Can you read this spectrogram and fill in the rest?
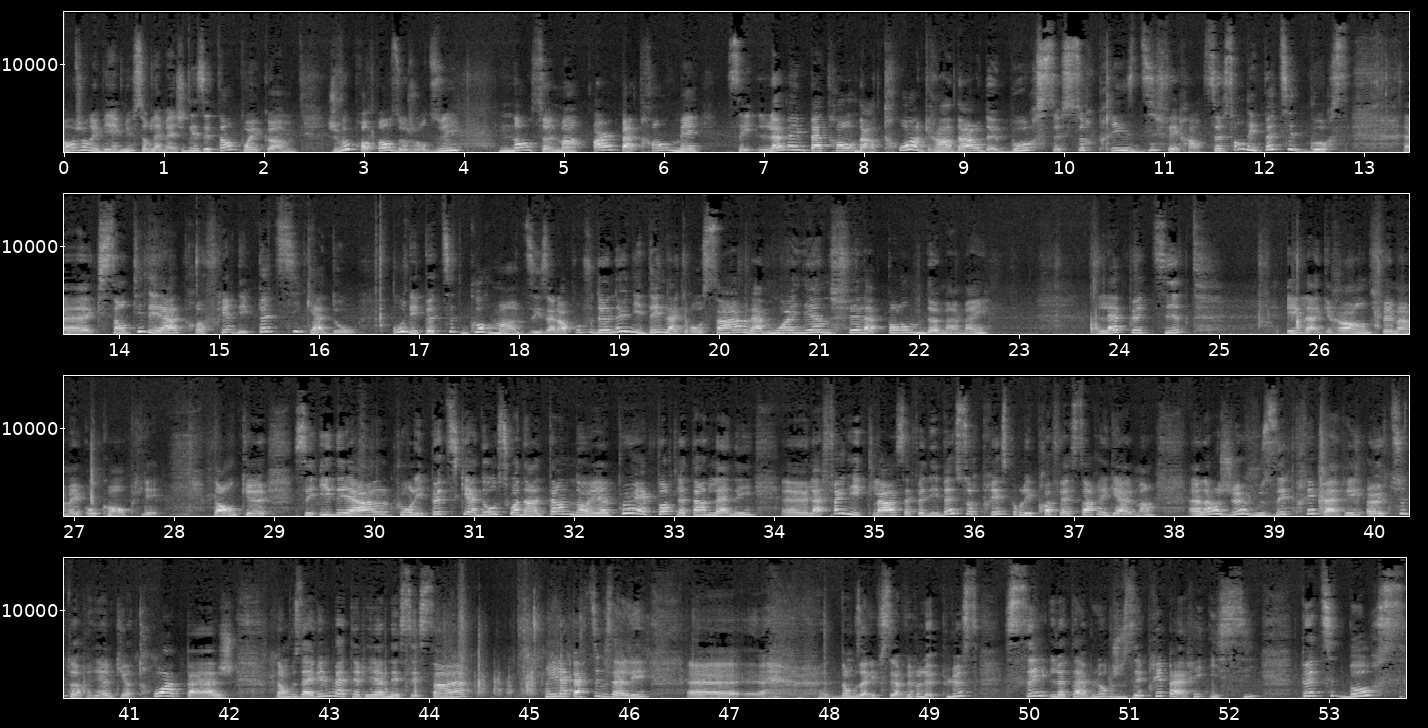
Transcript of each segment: Bonjour et bienvenue sur la magie des étampes.com. Je vous propose aujourd'hui non seulement un patron, mais c'est le même patron dans trois grandeurs de bourses surprises différentes. Ce sont des petites bourses euh, qui sont idéales pour offrir des petits cadeaux ou des petites gourmandises. Alors, pour vous donner une idée de la grosseur, la moyenne fait la paume de ma main. La petite et la grande fait ma main au complet. Donc, euh, c'est idéal pour les petits cadeaux, soit dans le temps de Noël, peu importe le temps de l'année, euh, la fin des classes, ça fait des belles surprises pour les professeurs également. Alors, je vous ai préparé un tutoriel qui a trois pages. Donc, vous avez le matériel nécessaire et la partie que vous allez, euh, dont vous allez vous servir le plus, c'est le tableau que je vous ai préparé ici. Petite bourse,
